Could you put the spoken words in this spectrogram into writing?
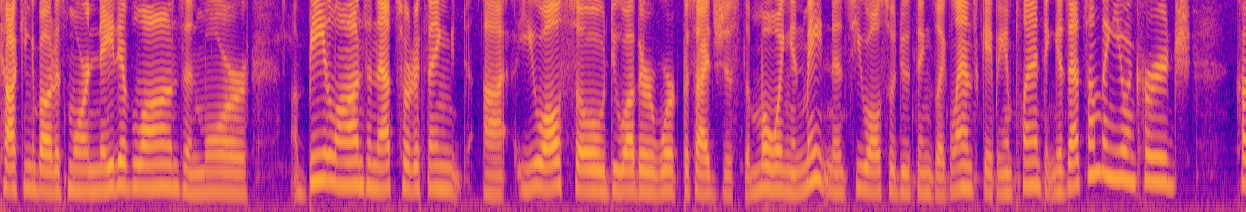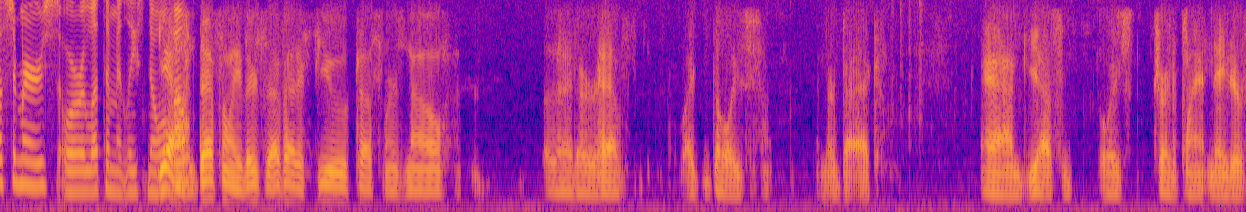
talking about is more native lawns and more bee lawns and that sort of thing. Uh, you also do other work besides just the mowing and maintenance. You also do things like landscaping and planting. Is that something you encourage customers or let them at least know yeah, about? Yeah, definitely. There's I've had a few customers now that are have like gullies in their back, and yes, always try to plant native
